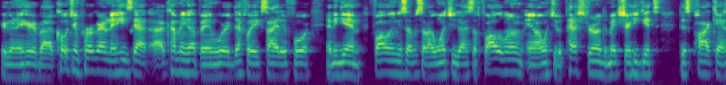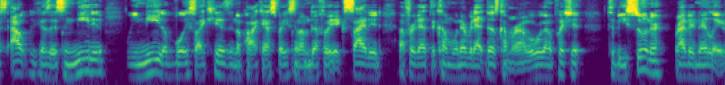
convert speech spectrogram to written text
You're going to hear about a coaching program that he's got uh, coming up and we're definitely excited for. And again, following this episode, I want you guys to follow him and I want you to pester him to make sure he gets this podcast out because it's needed. We need a voice like his in the podcast space. And I'm definitely excited uh, for that to come whenever that does come around. But we're going to push it to be sooner rather than later.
